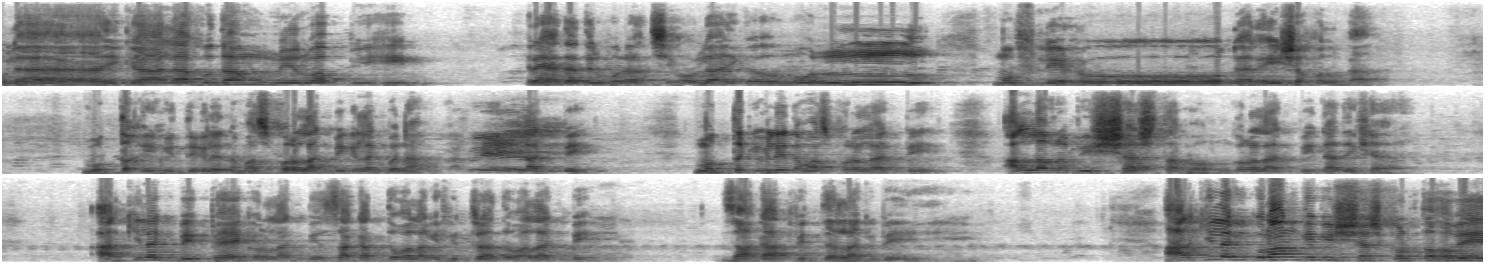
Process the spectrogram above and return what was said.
উলাইকা আলা হুদাম মির রাব্বিহিম এরা হেদায়েতের উপরে আছে উলাইকা হুমুল মুফলিহুন। এই সফল কাজ মুত্তাকি হইতে গেলে নামাজ পড়া লাগবে কি লাগবে না? লাগবে। মোত্তাকি হলে নামাজ পড়া লাগবে। আল্লাহর বিশ্বাস স্থাপন করা লাগবে, না দেখা। আর কি লাগবে? ব্যয় করা লাগবে, জাকাত দেওয়া লাগবে ফিতরা দেওয়া লাগবে। জাকাত, ফিতরা লাগবে। আর কি লাগে? কোরআনকে বিশ্বাস করতে হবে।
